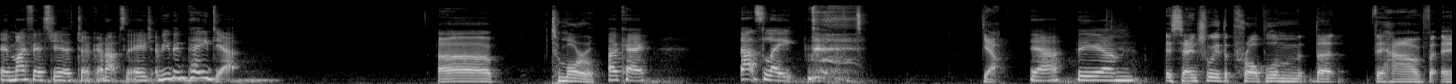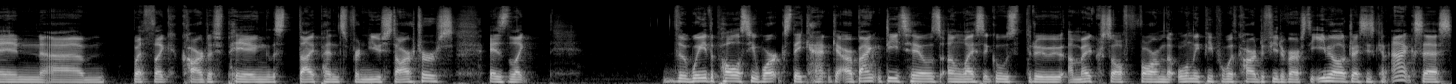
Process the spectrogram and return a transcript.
in my first year took an absolute age. Have you been paid yet? Uh, tomorrow. Okay, that's late. Yeah. yeah. The um. essentially the problem that they have in um, with like Cardiff paying the stipends for new starters is like the way the policy works. They can't get our bank details unless it goes through a Microsoft form that only people with Cardiff University email addresses can access,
